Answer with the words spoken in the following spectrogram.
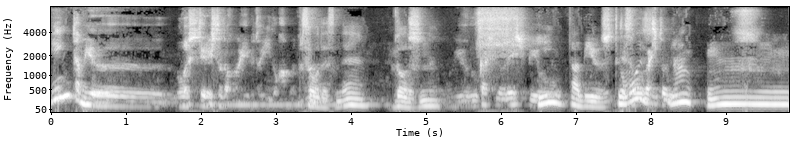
インタビューをしてる人とかがいるといいのかもな。そうですね。そうですね。そういう昔のレシピを。インタビュー知ってそうな人になんうーん、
